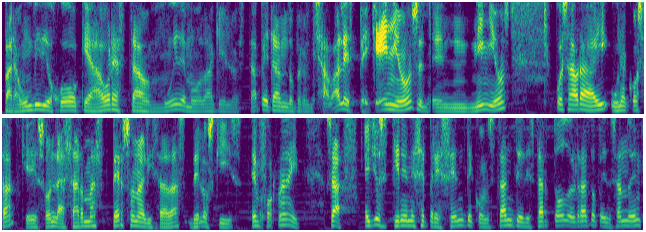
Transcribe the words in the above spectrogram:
para un videojuego que ahora está muy de moda, que lo está petando, pero en chavales pequeños, en niños, pues ahora hay una cosa que son las armas personalizadas de los keys en Fortnite. O sea, ellos tienen ese presente constante de estar todo el rato pensando en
